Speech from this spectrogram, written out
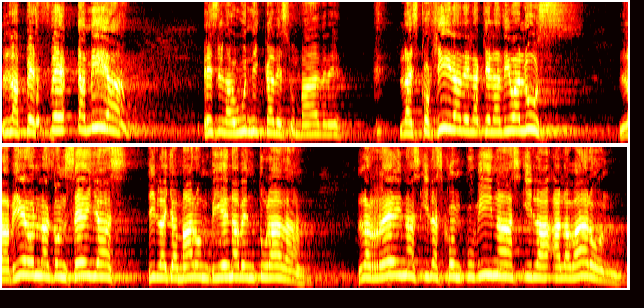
la perfecta mía, es la única de su madre, la escogida de la que la dio a luz. La vieron las doncellas y la llamaron bienaventurada. Las reinas y las concubinas y la alabaron.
